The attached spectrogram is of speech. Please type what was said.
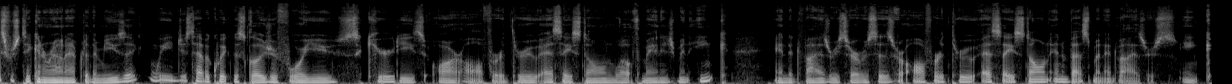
Thanks for sticking around after the music. We just have a quick disclosure for you. Securities are offered through SA Stone Wealth Management Inc., and advisory services are offered through SA Stone Investment Advisors Inc.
